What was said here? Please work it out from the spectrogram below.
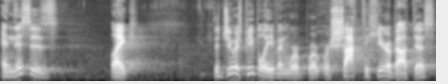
And this is like, the Jewish people even were, were, were shocked to hear about this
